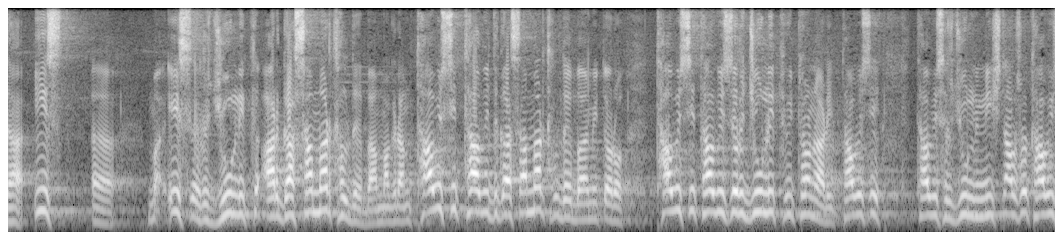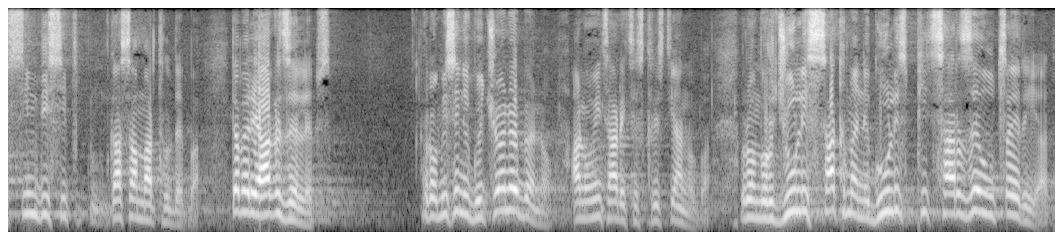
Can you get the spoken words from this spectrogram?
და ის ის რჯულით არ გასამართლდება, მაგრამ თავისი თავით გასამართლდება, იმიტომ რომ თავისი თავის რჯული თვითონ არის, თავისი თავის რჯული ნიშნავს, რომ თავის სინდისით გასამართლდება. და მე აგრძელებს რომ ისინი გვიჩვენებენო, ანუ ვინც არის ეს ქრისტიანობა, რომ რჯულის საქმენი გულის ფიცარზე უწერიათ.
